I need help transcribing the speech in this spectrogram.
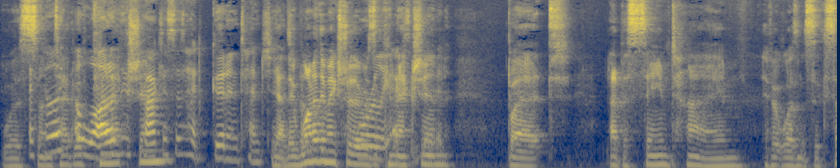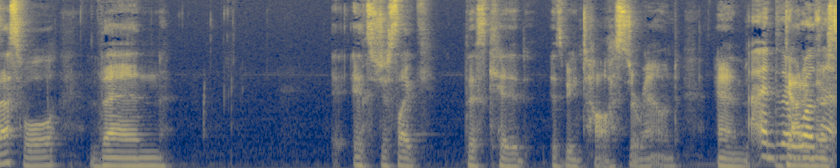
was some I feel type like a of lot of these connection. practices had good intentions. yeah, they wanted to make sure there was a connection, executed. but at the same time, if it wasn't successful, then it's just like this kid is being tossed around and And there wasn't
